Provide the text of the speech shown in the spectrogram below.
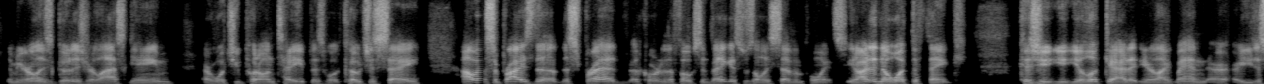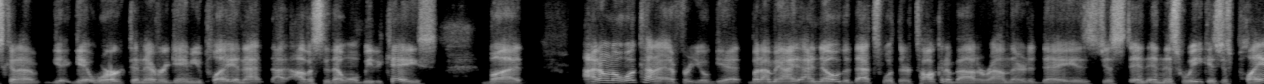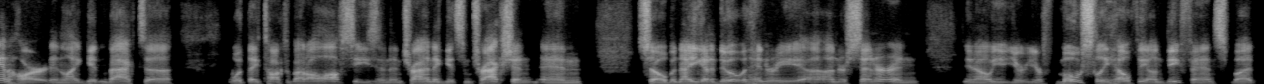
I mean, you're only as good as your last game or what you put on tape is what coaches say. I was surprised the, the spread, according to the folks in Vegas, was only seven points. You know, I didn't know what to think because you, you, you look at it and you're like, man, are, are you just gonna get get worked in every game you play? And that, that obviously that won't be the case, but I don't know what kind of effort you'll get. But I mean, I, I know that that's what they're talking about around there today is just in, in this week is just playing hard and like getting back to what they talked about all off season and trying to get some traction. And so, but now you got to do it with Henry uh, under center and you know you're you're mostly healthy on defense, but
